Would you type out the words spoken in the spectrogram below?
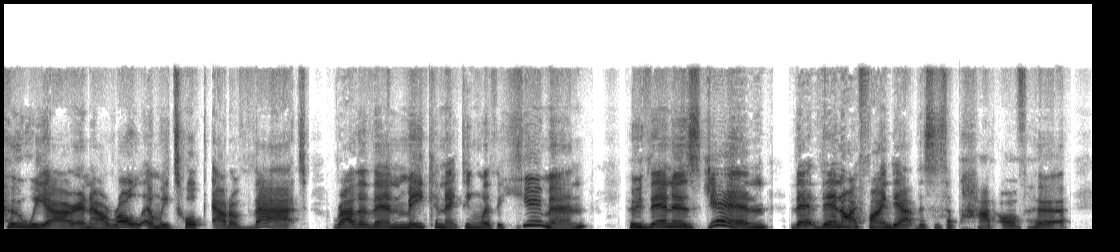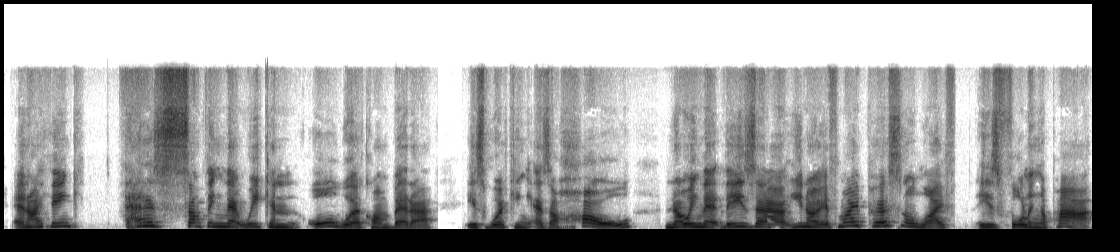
who we are and our role and we talk out of that rather than me connecting with a human who then is Jen that then I find out this is a part of her. And I think that is something that we can all work on better is working as a whole knowing that these are you know if my personal life is falling apart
